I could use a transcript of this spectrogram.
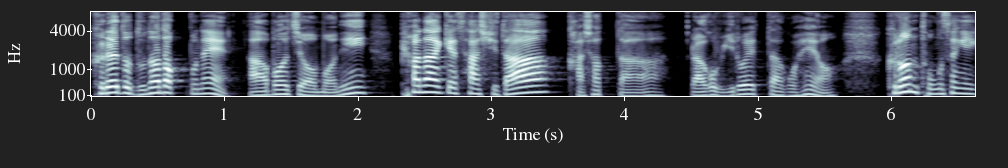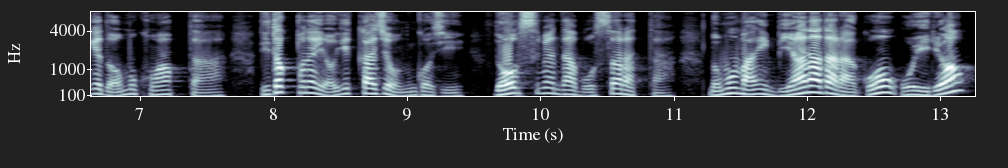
그래도 누나 덕분에 아버지 어머니 편하게 사시다 가셨다 라고 위로했다고 해요. 그런 동생에게 너무 고맙다. 네 덕분에 여기까지 온 거지. 너 없으면 나 못 살았다. 너무 많이 미안하다라고 오히려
